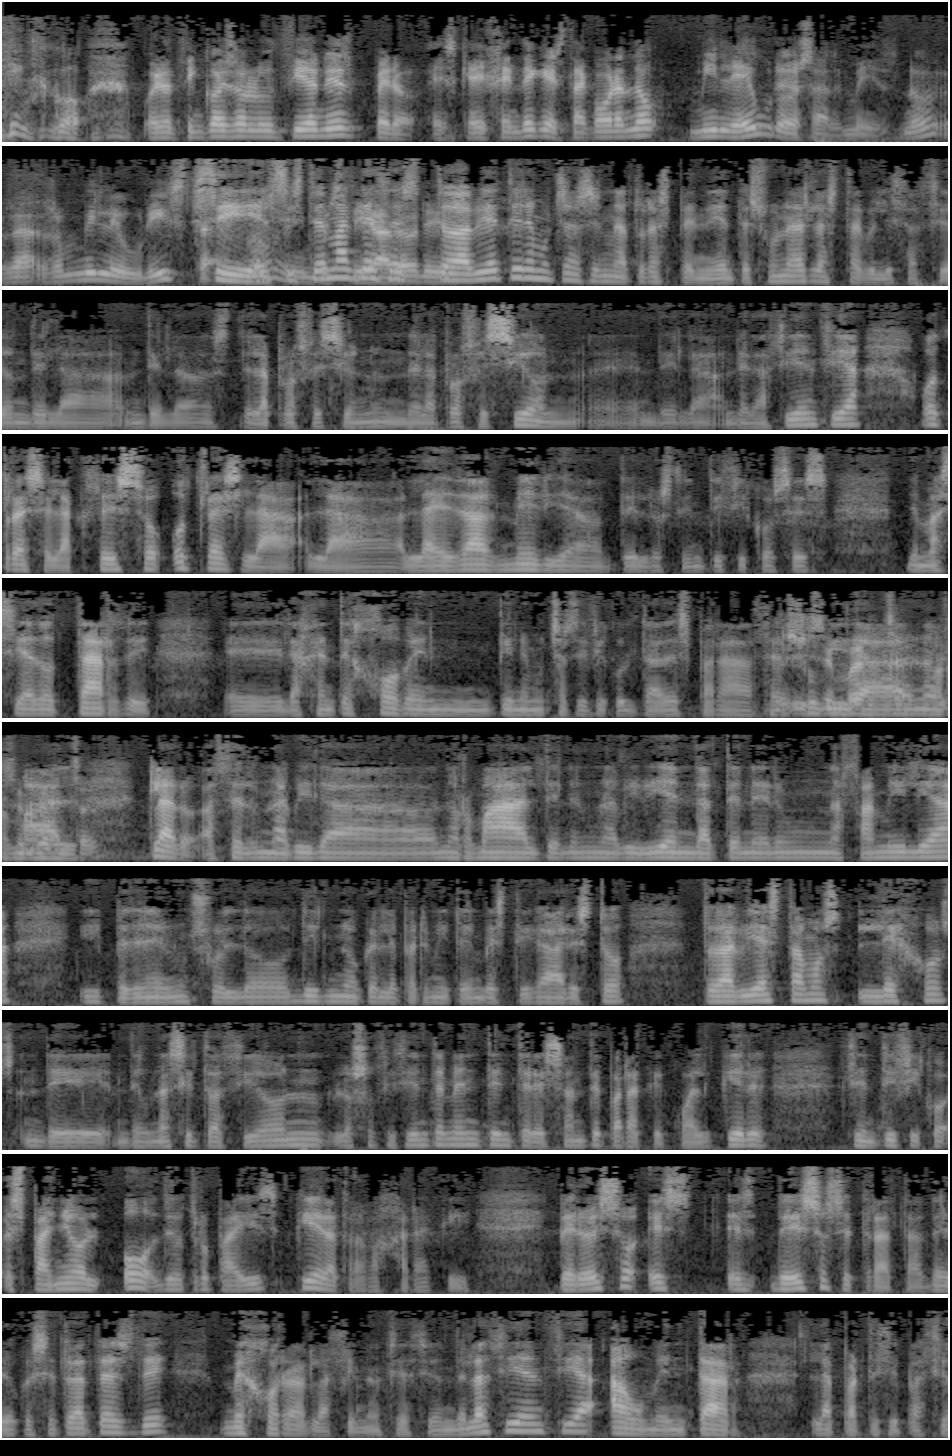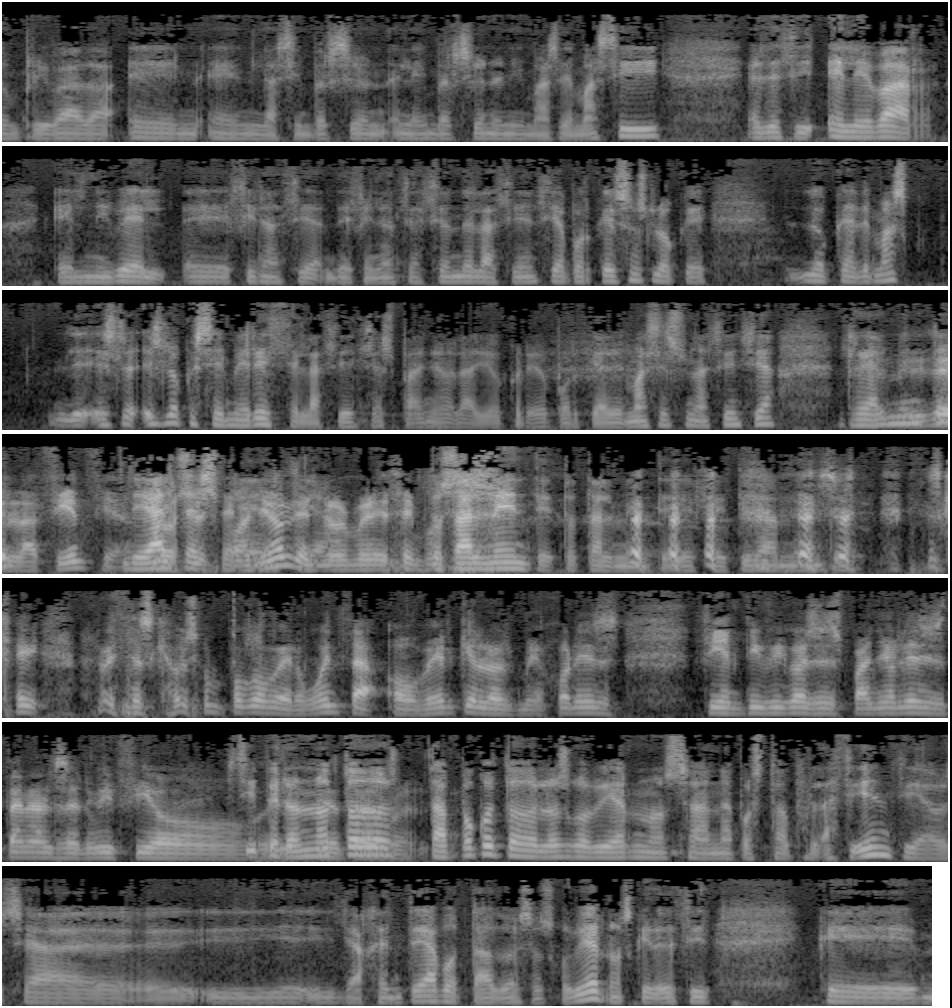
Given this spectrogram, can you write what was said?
cinco. Bueno, cinco soluciones, pero es que hay gente que está cobrando mil euros al mes, ¿no? O sea, son mil euristas. Sí, el sistema todavía tiene muchas asignaturas pendientes. Una es la estabilización de la, de las, de la profesión, de la, profesión eh, de, la, de la ciencia, otra es el acceso, otra es la, la, la edad media de los científicos es demasiado tarde. Eh, la gente joven tiene muchas dificultades para hacer su vida normal. Claro, hacer una vida normal, tener una vivienda, tener una familia y tener un sueldo digno que le permita investigar. Esto todavía estamos lejos de, de una situación lo suficientemente interesante para que cualquier científico español o de otro país quiera trabajar aquí. Pero eso es, de eso se trata. De lo que se trata es de mejorar la financiación de la ciencia, aumentar la participación privada en, las inversión, en la inversión en I más I, es decir, elevar el nivel eh, de financiación de la ciencia, porque eso es lo que, lo que además es, lo que se merece la ciencia española, yo creo, porque además es una ciencia realmente de la ciencia. De alta Los españoles nos merecemos. Totalmente, totalmente, efectivamente. es que a veces causa un poco vergüenza o ver que los mejores científicos españoles están al servicio. Sí, pero no todos, tampoco todos los gobiernos han apostado por la ciencia, o sea, y, la gente ha votado a esos gobiernos. Quiero decir que,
